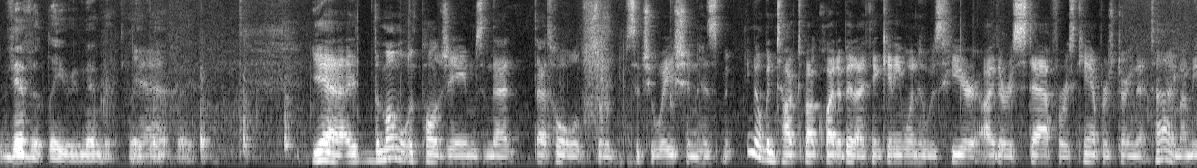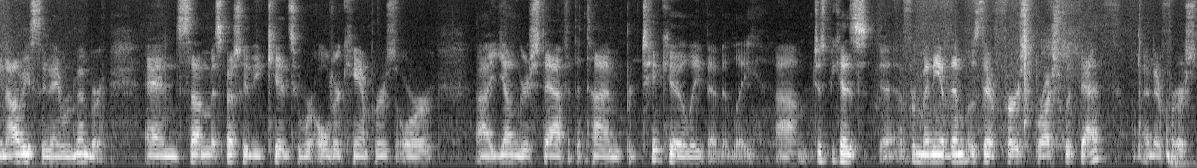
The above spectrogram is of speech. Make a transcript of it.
vividly remember Yeah. that way. Yeah, the moment with Paul James and that that whole sort of situation has been you know been talked about quite a bit. I think anyone who was here, either as staff or as campers during that time, I mean, obviously they remember, and some, especially the kids who were older campers or uh, younger staff at the time, particularly vividly, um, just because uh, for many of them it was their first brush with death and their first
